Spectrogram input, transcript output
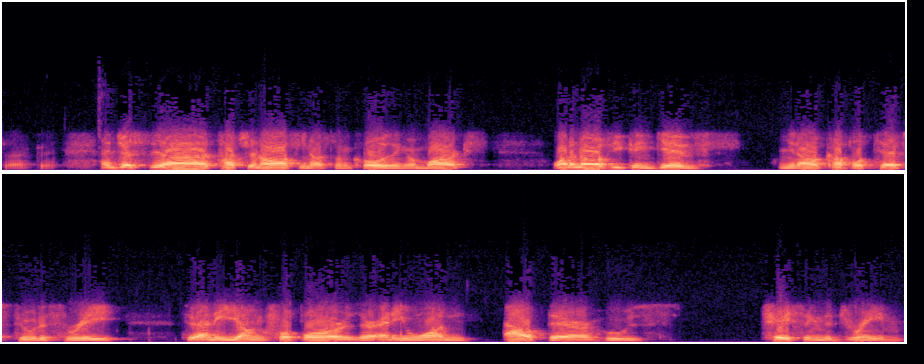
exactly. And just uh, touching off, you know, some closing remarks. Want to know if you can give, you know, a couple tips, two to three, to any young footballers or anyone out there who's chasing the dream.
